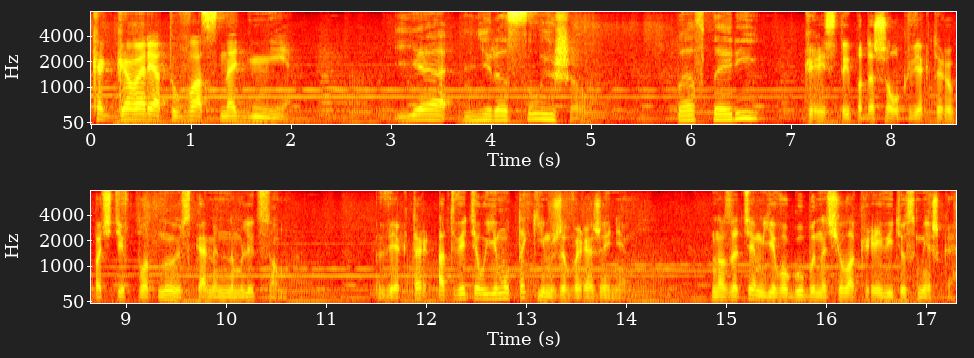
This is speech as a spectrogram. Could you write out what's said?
как говорят у вас на дне. Я не расслышал. Повтори. Кресты подошел к Вектору почти вплотную с каменным лицом. Вектор ответил ему таким же выражением. Но затем его губы начала кривить усмешка.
